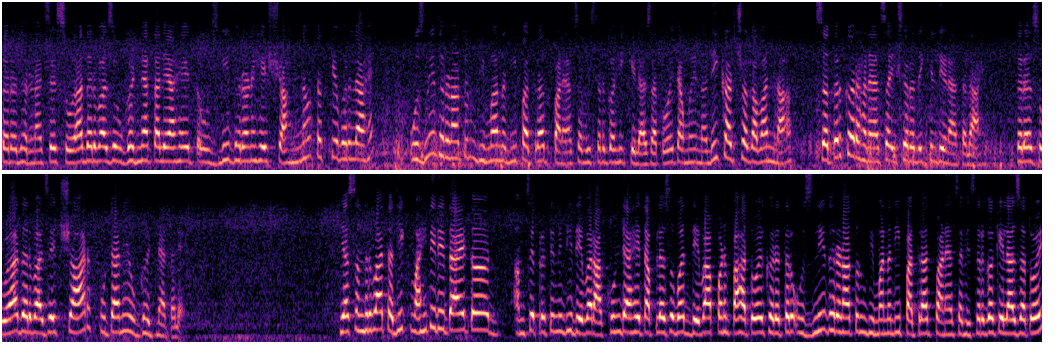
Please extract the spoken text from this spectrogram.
तर धरणाचे सोळा दरवाजे उघडण्यात आले आहेत. उजनी धरण हे शहाण्णव टक्के भरलं आहे. उजनी धरणातून भीमा नदीपात्रात पाण्याचा विसर्गही केला जातोय. त्यामुळे नदीकाठच्या गावांना सतर्क राहण्याचा इशारा देखील देण्यात आला आहे. तर सोळा दरवाजे चार फुटाने उघडण्यात आले या संदर्भात अधिक माहिती देत आहेत आमचे प्रतिनिधी देवा राखुंडे आहेत आपल्यासोबत. देवा आपण पाहतोय खरं तर उजनी धरणातून भीमा नदी पात्रात पाण्याचा विसर्ग केला जातोय.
